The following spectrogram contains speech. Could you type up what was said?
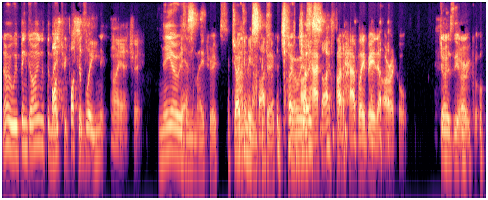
No, we've been going with the Poss- Matrix. 'cause possibly. Ne- Oh yeah, true. Neo is Yes. in the Matrix. Joe I'm can be sci-fi. architect. Joe- Joe I'd, is, hap- I'd happily be the oracle. Joe's the Oracle.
